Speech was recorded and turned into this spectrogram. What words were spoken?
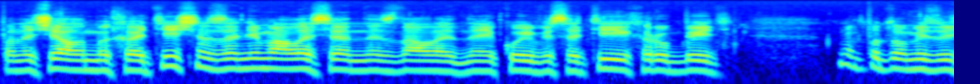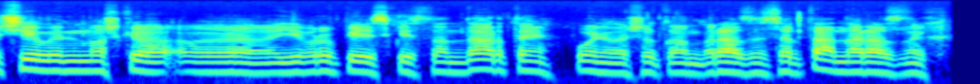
Поначалу ми хаотично займалися, не знали на якій висоті їх робити. Ну, потім изучили немножко європейські стандарти, поняли, що там різні сорта на різних,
